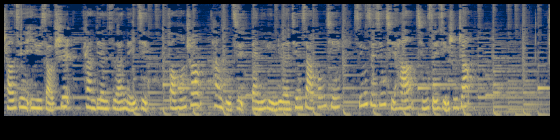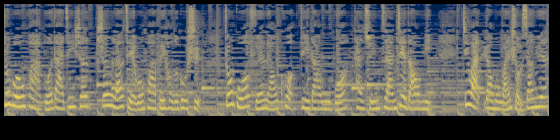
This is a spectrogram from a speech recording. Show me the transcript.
尝尽异域小吃，看遍自然美景，访红窗探古迹，带你领略天下风情。心随景起航，情随景舒张。中国文化博大精深，深入了解文化背后的故事。中国幅员辽阔，地大物博，探寻自然界的奥秘。今晚，让我们挽手相约，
